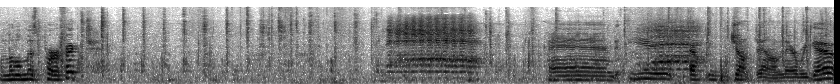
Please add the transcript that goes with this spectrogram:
A little Miss Perfect. And you have to jump down. There we go.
